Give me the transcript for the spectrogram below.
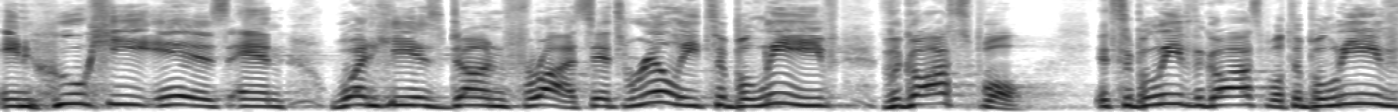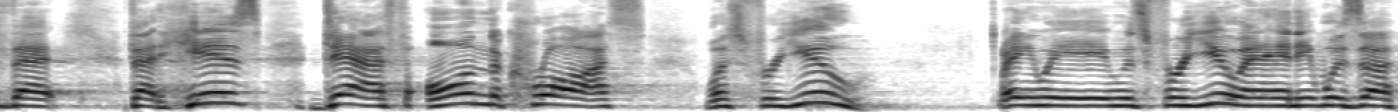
in who he is and what he has done for us. It's really to believe the gospel. It's to believe the gospel to believe that that his death on the cross was for you it was for you, and it was a,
